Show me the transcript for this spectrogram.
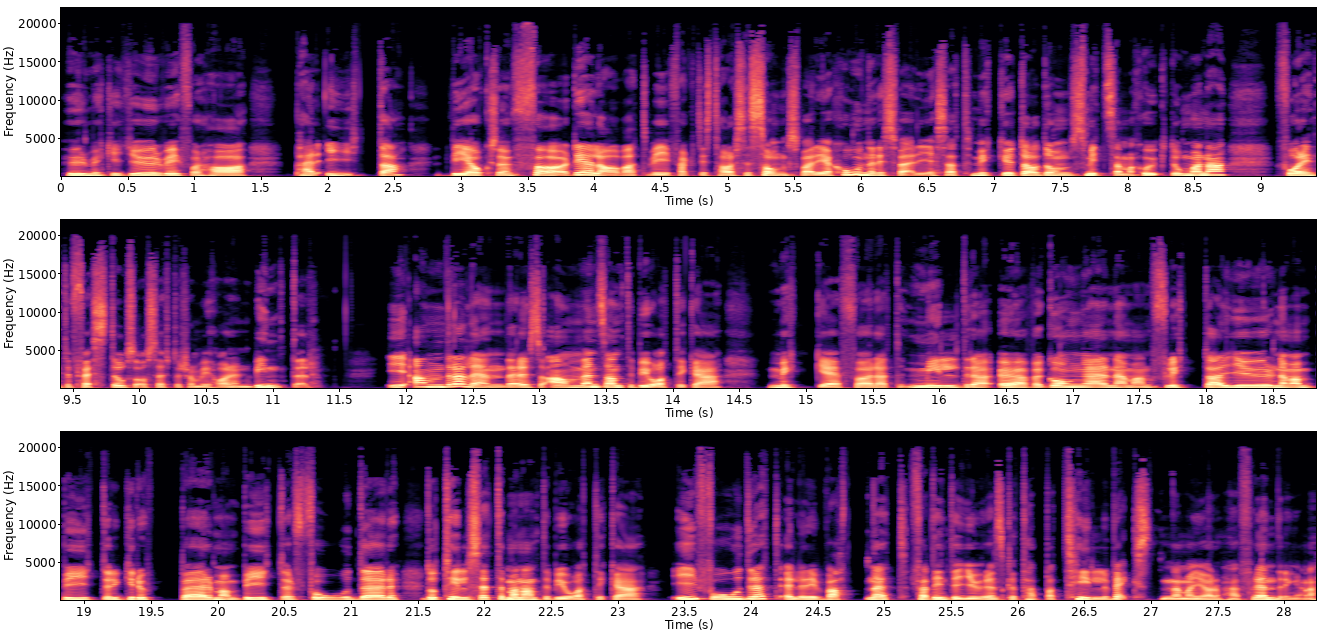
hur mycket djur vi får ha per yta. Vi har också en fördel av att vi faktiskt har säsongsvariationer i Sverige, så att mycket av de smittsamma sjukdomarna får inte fäste hos oss eftersom vi har en vinter. I andra länder så används antibiotika mycket för att mildra övergångar när man flyttar djur, när man byter grupper, man byter foder. Då tillsätter man antibiotika i fodret eller i vattnet för att inte djuren ska tappa tillväxt när man gör de här förändringarna.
